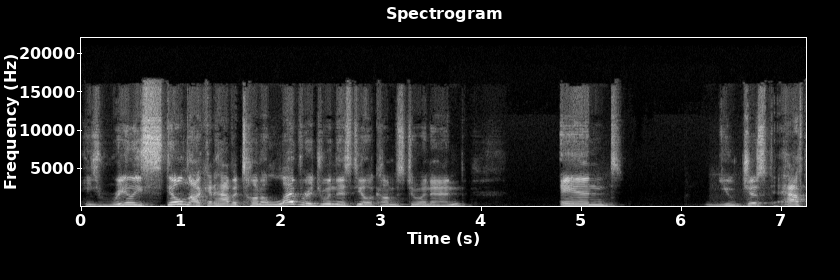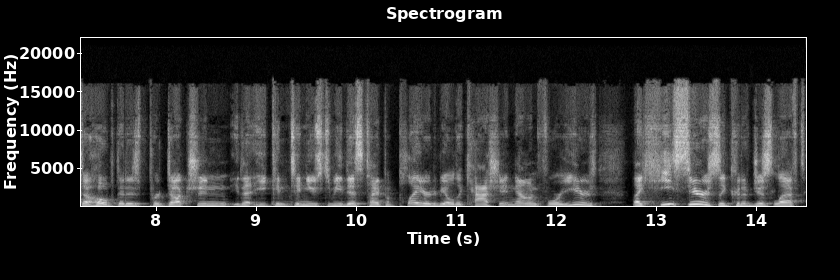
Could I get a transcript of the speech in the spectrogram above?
He's really still not going to have a ton of leverage when this deal comes to an end. And you just have to hope that his production, that he continues to be this type of player to be able to cash in now in four years. Like he seriously could have just left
